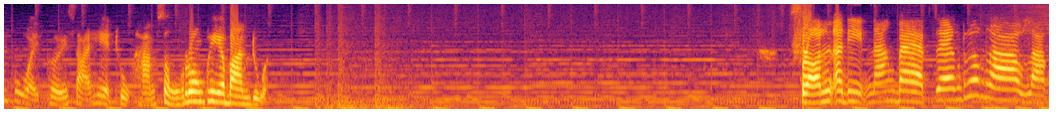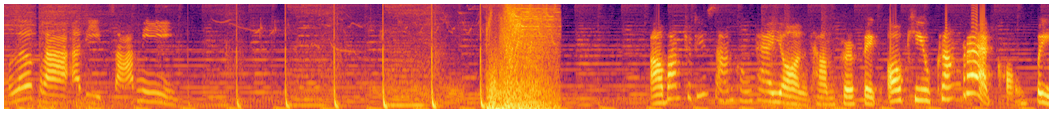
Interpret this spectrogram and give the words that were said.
าการป่วยเผยสาเหตุถูกหามส่งโรงพยาบาลด่วน ฟรอนต์อดีตนางแบบแจ้งเรื่องราวหลังเลิกลาอดีตสามี อัลบั้มชุดที่ 3 ของแทยอนทำ Perfect All Q ครั้งแรกของปี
